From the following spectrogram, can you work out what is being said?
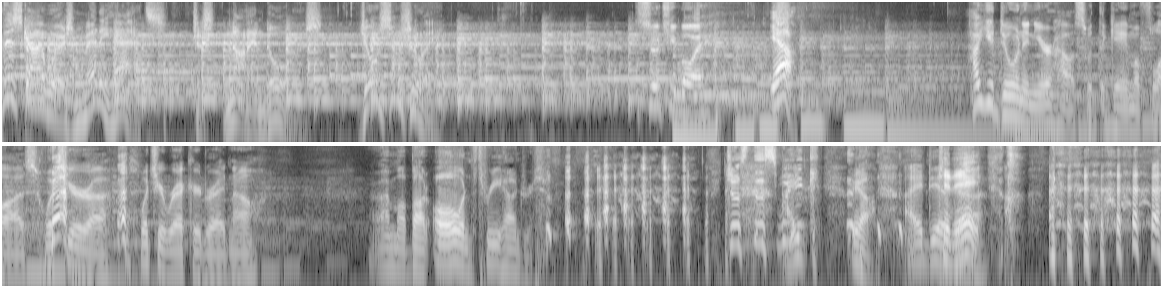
This guy wears many hats, just not indoors. Joe Soucheray. Suchi boy, Yeah, how you doing in your house with the game of flaws? What's your uh, what's your record right now? I'm about 0 and 300. Just this week. Yeah, I did today. uh,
